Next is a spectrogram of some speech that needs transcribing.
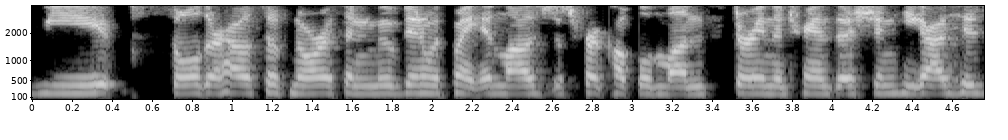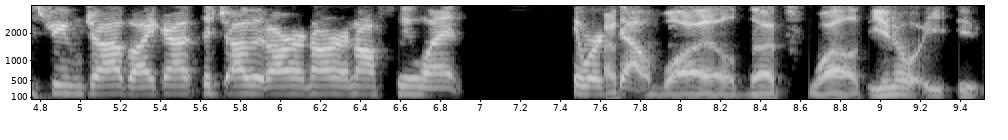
we sold our house up north and moved in with my in-laws just for a couple months during the transition. He got his dream job, I got the job at R&R and off we went it worked That's out. wild. That's wild. You know, it,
